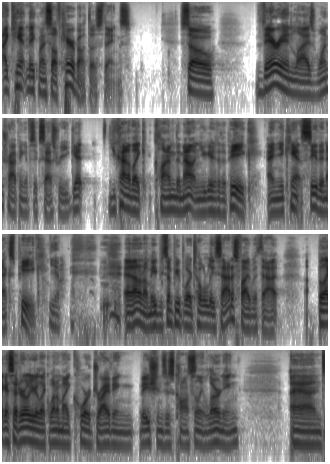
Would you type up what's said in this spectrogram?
I can't make myself care about those things. So therein lies one trapping of success where you get you kind of like climb the mountain, you get to the peak, and you can't see the next peak. Yeah. and I don't know, maybe some people are totally satisfied with that. But like I said earlier, like one of my core driving motivations is constantly learning. And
